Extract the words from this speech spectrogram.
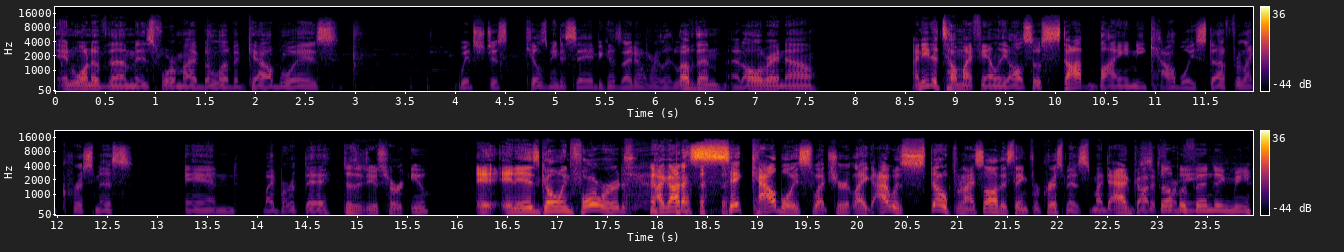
And one of them is for my beloved Cowboys, which just kills me to say because I don't really love them at all right now. I need to tell my family also stop buying me cowboy stuff for like Christmas and my birthday. Does it just hurt you? It, it is going forward. I got a sick Cowboys sweatshirt. Like I was stoked when I saw this thing for Christmas. My dad got Stop it for me. Stop offending me.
